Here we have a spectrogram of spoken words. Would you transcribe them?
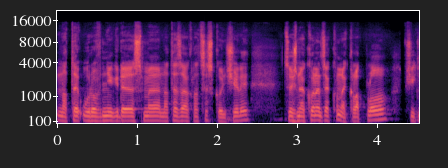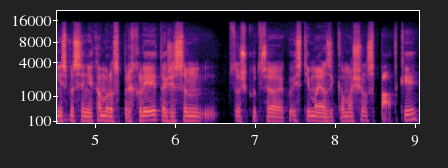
na té úrovni, kde jsme na té základce skončili, což nakonec jako neklaplo, všichni jsme se někam rozprchli, takže jsem trošku třeba jako i s těma jazykama šel zpátky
